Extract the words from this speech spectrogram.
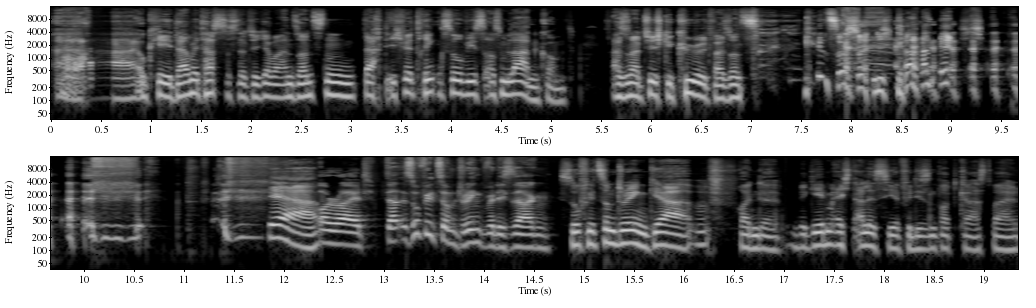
Ah, okay, damit hast du es natürlich, aber ansonsten dachte ich, wir trinken so, wie es aus dem Laden kommt. Also natürlich gekühlt, weil sonst geht's wahrscheinlich gar nicht. Ja, Alright. Da, so viel zum Drink, würde ich sagen. so viel zum Drink. Ja, Freunde, wir geben echt alles hier für diesen Podcast, weil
